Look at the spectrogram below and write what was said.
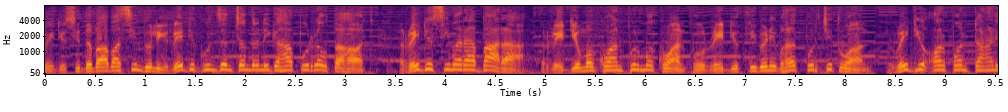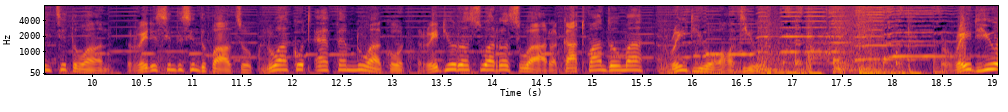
radio Siddhababa Sindhuli radio Gunjan Chandra Nigahpur Rautahat radio Simara Bara radio Makwanpur Makwanpur radio Triveni Bharatpur Chitwan radio Arpan टाढी Chitwan radio Sindhu Sindhupalchok Nuwakot FM Nuwakot radio Rasuwa Rasuwa र काठमाडौँमा रेडियो अडियो। रेडियो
